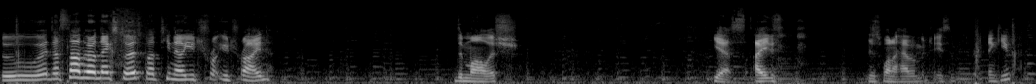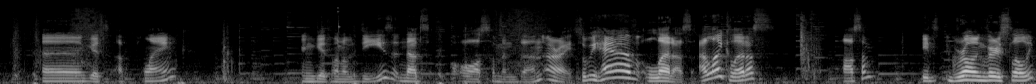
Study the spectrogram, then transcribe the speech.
to it. That's not right next to it, but you know, you, tr you tried. Demolish. Yes, I just want to have him adjacent. Thank you. Uh, get a plank. And get one of these, and that's awesome and done. Alright, so we have lettuce. I like lettuce. Awesome. It's growing very slowly.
